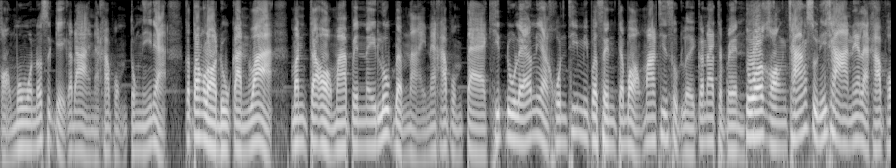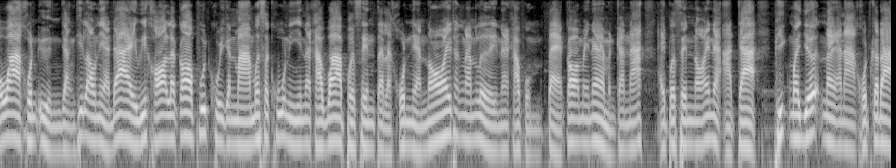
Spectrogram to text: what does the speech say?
ของโมโมโนสเกะก็ได้นะครับผมตรงนี้เนี่ยก็ต้องรอดูกันว่ามันจะออกมาเป็นในรูปแบบไหนนะครับผมแต่คิดดูแล้วเนี่ยคนที่มีเปอร์เซ็นต์จะบอกมากที่สุดเลยก็น่าจะเป็น ตัวของช้างสุนิชาเนี่ยแหละครับเพราะว่าคนอื่นอย่างที่เราเนี่ยได้วิเคราะห์แล้วก็พูดคุยกันมาเมื่อสักครู่นี้นะครับว่าเปอร์เซ็นต์แต่ละคนเนี่ยน้อยทั้งนั้นเลยนะครับผมแต่ก็ไม่แน่เหมือนกันนะไอเปอร์เซ็นต์น้อยเนี่ยอาจจะพลิกมาเยอะในอนาคตก็ได้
